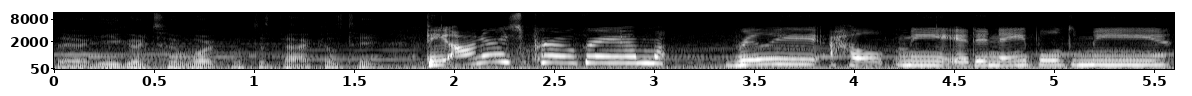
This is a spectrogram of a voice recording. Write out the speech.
They're eager to work with the faculty. The honors program really helped me. It enabled me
